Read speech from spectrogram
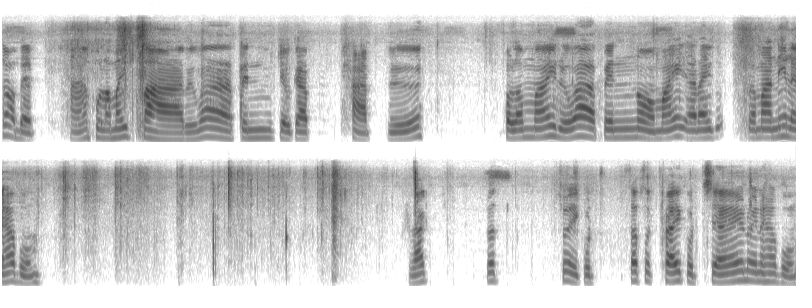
ชอบแบบหาผลไม้ป่าหรือว่าเป็นเกี่ยวกับผัดหรือผลไม้หรือว่าเป็นหน่อไม้อะไรประมาณนี้เลยครับผม รั ก็ช่วยกด subscribe กดแชร์ห้ด้วยนะครับผม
